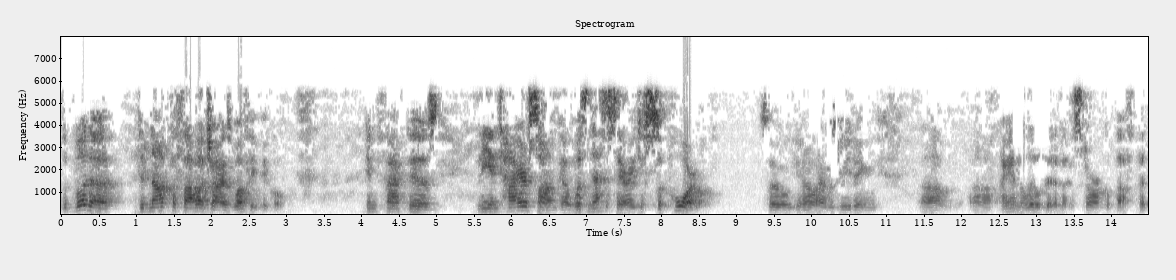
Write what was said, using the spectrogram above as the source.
The Buddha did not pathologize wealthy people. In fact, is the entire Sangha was necessary to support. So, you know, I was reading, um, uh, I am a little bit of a historical buff, but,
